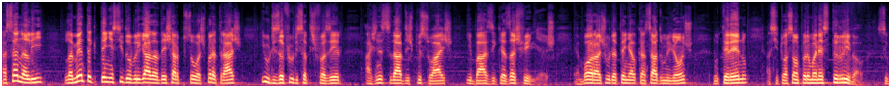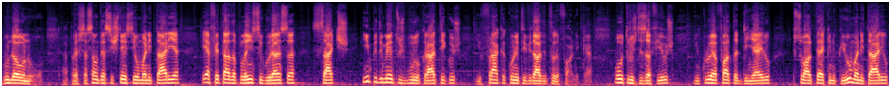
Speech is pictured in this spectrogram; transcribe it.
Hassan Ali lamenta que tenha sido obrigada a deixar pessoas para trás e o desafio de satisfazer as necessidades pessoais e básicas das filhas. Embora a ajuda tenha alcançado milhões, no terreno a situação permanece terrível, segundo a ONU. A prestação de assistência humanitária é afetada pela insegurança, saques, impedimentos burocráticos e fraca conectividade telefónica. Outros desafios incluem a falta de dinheiro, pessoal técnico e humanitário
